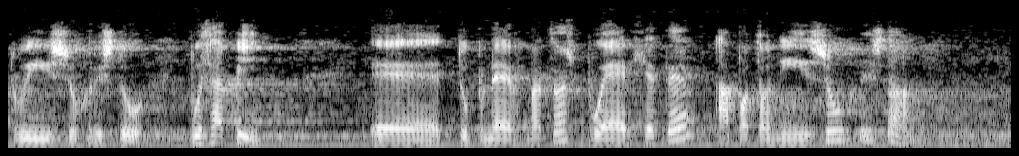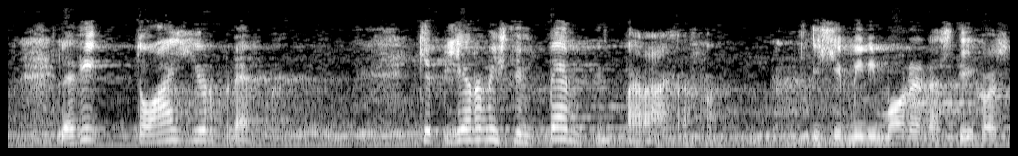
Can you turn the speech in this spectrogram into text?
του Ιησού Χριστού που θα πει ε, του πνεύματος που έρχεται από τον Ιησού Χριστό δηλαδή το Άγιο Πνεύμα. Και πηγαίνουμε στην πέμπτη παράγραφο είχε μείνει μόνο ένας στίχος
